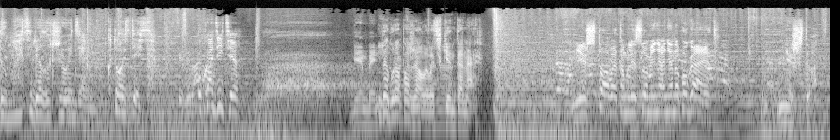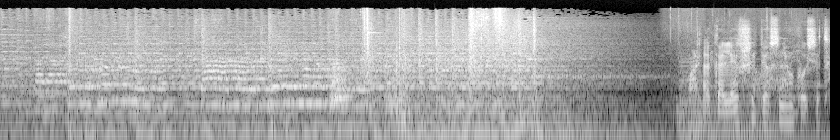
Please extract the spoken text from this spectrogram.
Думаю, тебе лучше уйти. Кто здесь? Уходите. Добро пожаловать в Кентонар. Ничто в этом лесу меня не напугает. Ничто. Околевший пес не укусит.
